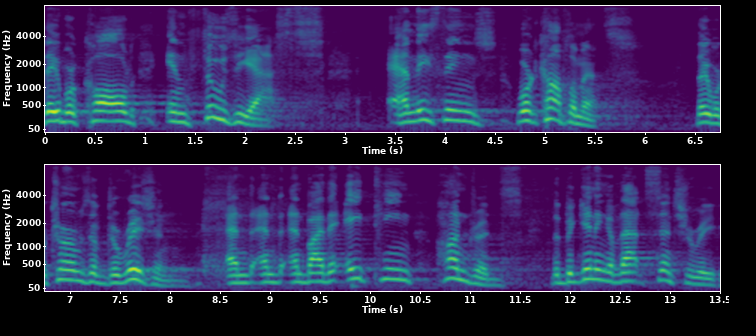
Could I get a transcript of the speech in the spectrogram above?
They were called enthusiasts. And these things weren't compliments, they were terms of derision. And, and, and by the 1800s, the beginning of that century,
